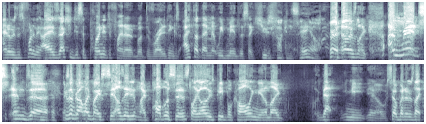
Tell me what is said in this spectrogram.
and it was this funny thing. I was actually disappointed to find out about the variety thing because I thought that meant we'd made this like huge fucking sale. Right? I was like, I'm rich, and because uh, I've got like my sales agent, my publicist, like all these people calling me, and I'm like, that me, you know. So, but it was like,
